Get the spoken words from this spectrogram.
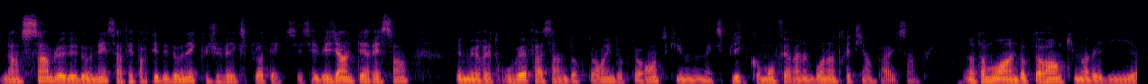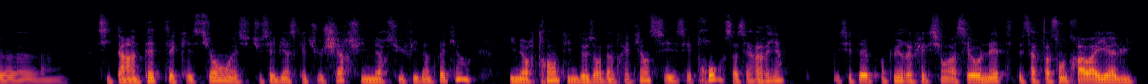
l'ensemble des données. Ça fait partie des données que je vais exploiter. C'est, c'est déjà intéressant de me retrouver face à un doctorant, une doctorante qui m'explique comment faire un bon entretien, par exemple. Notamment un doctorant qui m'avait dit, euh, si tu as en tête les questions et si tu sais bien ce que tu cherches, une heure suffit d'entretien. Une heure trente, une deux heures d'entretien, c'est, c'est trop, ça sert à rien c'était un peu une réflexion assez honnête de sa façon de travailler à lui.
